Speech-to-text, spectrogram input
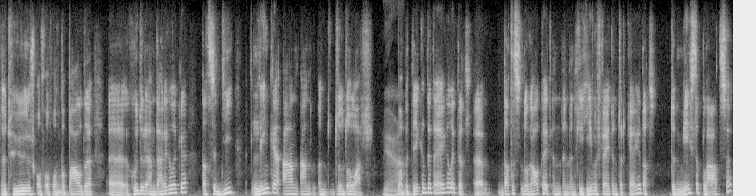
het huur of, of, of bepaalde goederen en dergelijke, dat ze die linken aan, aan de dollar. Ja. Wat betekent dit eigenlijk? Dat, dat is nog altijd een, een, een, gegeven feit in Turkije, dat de meeste plaatsen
